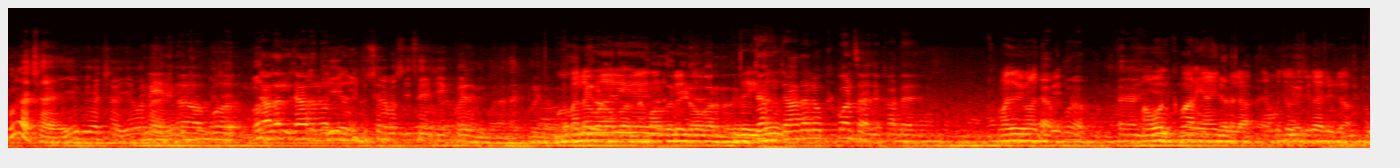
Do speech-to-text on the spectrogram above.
पूरा अच्छा है ये भी अच्छा है ये वाला है नहीं, ये अब मतलब- ज्यादा- ज्यादा लोग ये ये- ये तो सिर्फ बस इसे ये कोयले में बना था कोयले में मतलब മധുവിയുടെ वाली പറഞ്ഞത്, ये- മധുവിയുടെ പറഞ്ഞത്. ഇത് ഇത് ज्या- ज्यादा लोग कौन सा है खाते हैं മതി Yeah, മതി पूरा इतना ये- അവനക്ക് പറയാൻ ये ഇല്ല. ज्यादा നമ്മൾ खाता है। ചോദിച്ചിട്ട് കാര്യമില്ല. ये तो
